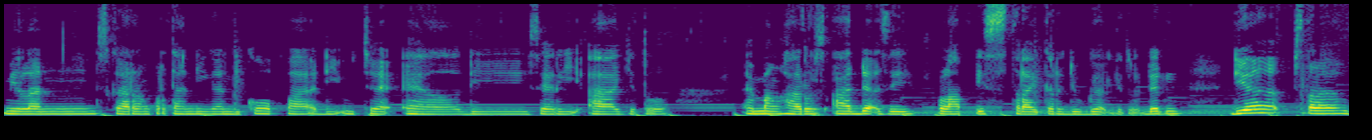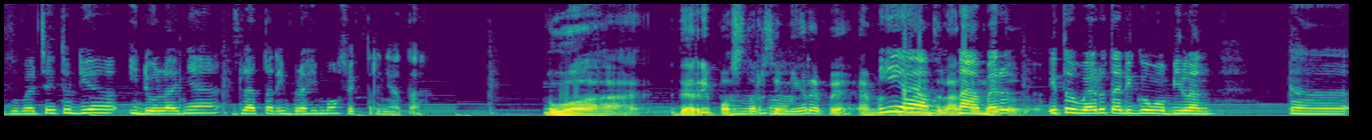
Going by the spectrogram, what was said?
Milan sekarang pertandingan di Coppa, di UCL, di Serie A gitu emang harus ada sih pelapis striker juga gitu. Dan dia setelah gue baca itu dia idolanya Zlatan Ibrahimovic ternyata. Wah dari poster hmm, sih mirip ya emang iya nah baru gitu. itu baru tadi gue mau bilang uh,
